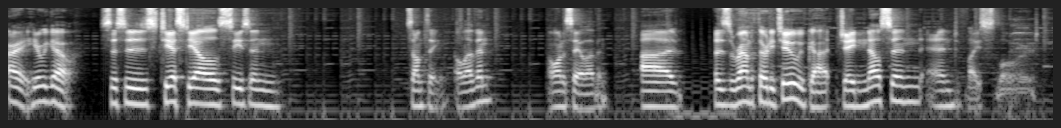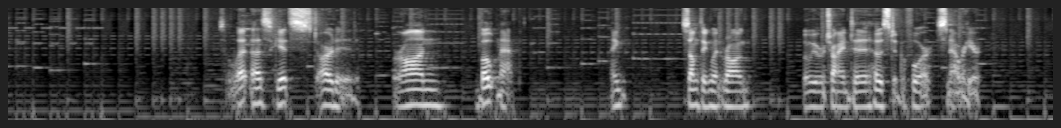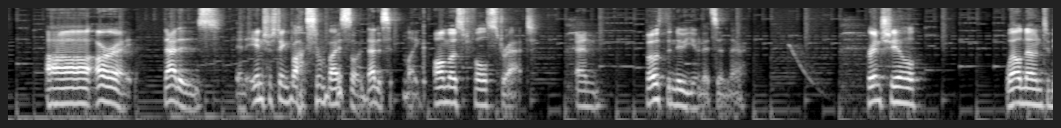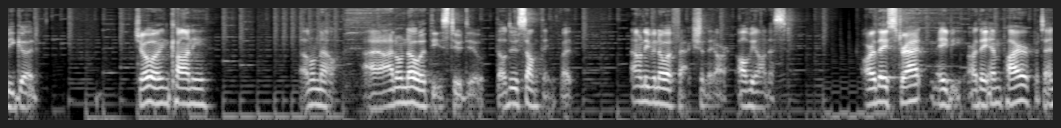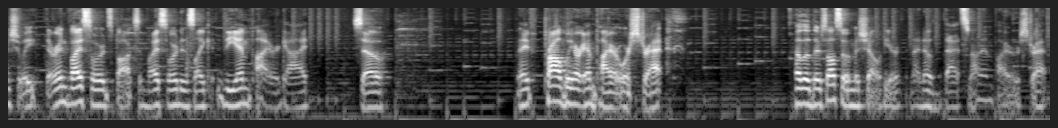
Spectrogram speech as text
All right, here we go. So this is TSdL's season something 11. I want to say 11. Uh, this is around 32. We've got Jayden Nelson and Vicelord. So let us get started. We're on boat map. I think something went wrong when we were trying to host it before, so now we're here. Uh, all right. That is an interesting box from Vicelord. That is like almost full strat. And both the new units in there. Grinshiel, well known to be good. Joa and Connie, I don't know. I, I don't know what these two do. They'll do something, but I don't even know what faction they are, I'll be honest. Are they Strat? Maybe. Are they Empire? Potentially. They're in Vicelord's box, and Vicelord is like the Empire guy. So they probably are Empire or Strat. Although there's also a Michelle here, and I know that's not Empire or Strat.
